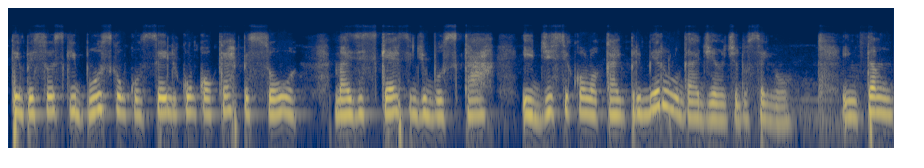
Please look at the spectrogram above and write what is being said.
Tem pessoas que buscam conselho com qualquer pessoa, mas esquecem de buscar e de se colocar em primeiro lugar diante do Senhor. Então,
